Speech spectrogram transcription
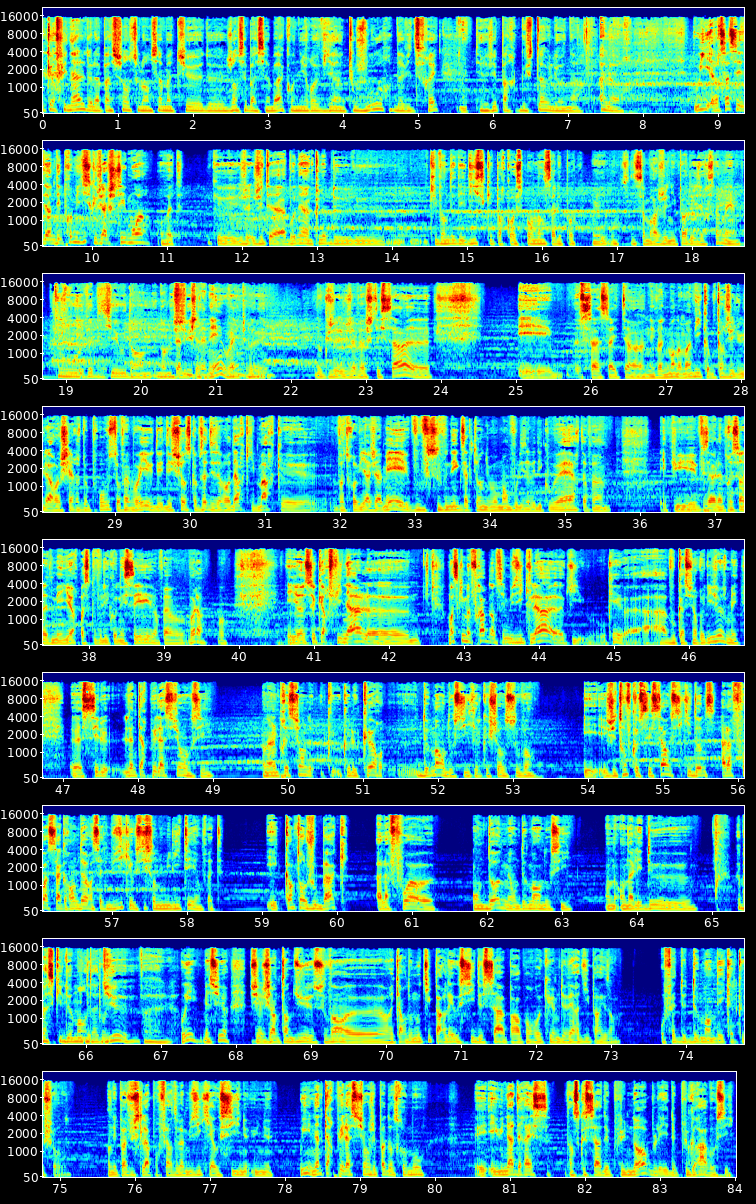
Le cœur final de la Passion selon Saint Matthieu de Jean-Sébastien Bach, on y revient toujours, David Frey, dirigé par Gustave Léonard. Alors Oui, alors ça c'est un des premiers disques que j'ai acheté moi, en fait. Que j'étais abonné à un club de, qui vendait des disques par correspondance à l'époque. Oui, bon, ça, me rajeunit pas de dire ça, mais. Vous habitiez où dans, dans le sud les Pyrénées, ouais. Donc j'avais acheté ça. Euh, et ça, ça a été un événement dans ma vie, comme quand j'ai lu La Recherche de Proust. Enfin, vous voyez, des, choses comme ça, des œuvres d'art qui marquent euh, votre vie à jamais. Vous vous souvenez exactement du moment où vous les avez découvertes. Enfin, et puis vous avez l'impression d'être meilleur parce que vous les connaissez. Enfin, voilà. Bon. Et euh, ce cœur final, euh, moi, ce qui me frappe dans ces musiques-là, qui, ok, à, vocation religieuse, mais c'est l'interpellation aussi. On a l'impression que, le cœur demande aussi quelque chose souvent. Et je trouve que c'est ça aussi qui donne à la fois sa grandeur à cette musique et aussi son humilité en fait. Et quand on joue Bach, à la fois euh, on donne mais on demande aussi. On, on a les deux. Euh, Parce qu'il demande à Dieu. Oui, bien sûr. J'ai entendu souvent euh, Ricardo Muti parler aussi de ça par rapport au Requiem de Verdi par exemple. Au fait de demander quelque chose. On n'est pas juste là pour faire de la musique, il y a aussi une, une oui, une interpellation, j'ai pas d'autre mot et, une adresse dans ce que ça a de plus noble et de plus grave aussi.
